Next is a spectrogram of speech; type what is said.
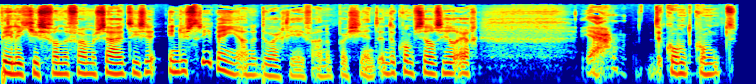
pilletjes van de farmaceutische industrie ben je aan het doorgeven aan een patiënt. En er komt zelfs heel erg, ja, er komt, komt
